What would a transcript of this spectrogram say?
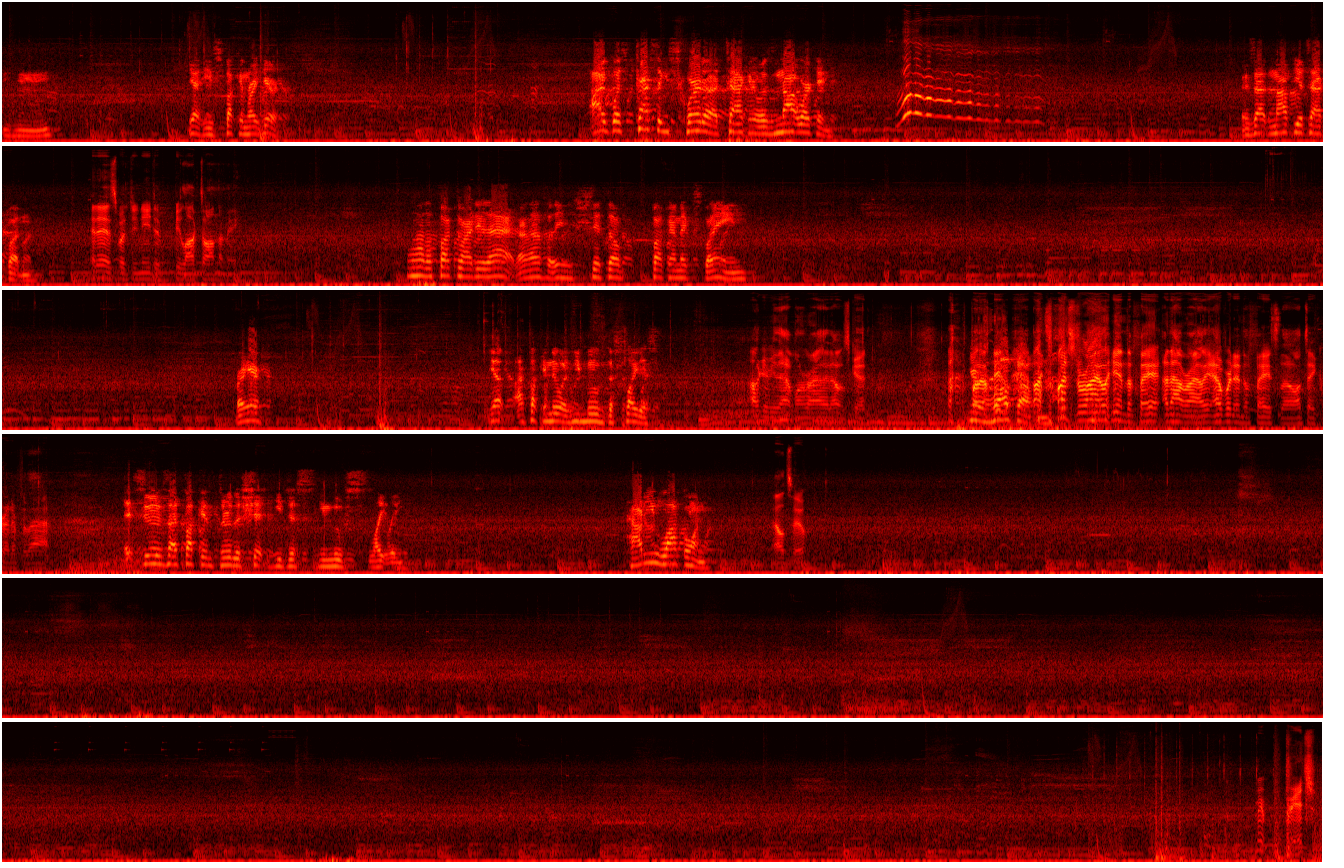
Mm-hmm. Yeah, he's fucking right here. I was pressing square to attack and it was not working. Is that not the attack button? It is, but you need to be locked on to me. Well, how the fuck do I do that? That's what shit don't fucking explain. Right here. Yep, I fucking knew it. He moved the slightest. I'll give you that one, Riley. That was good. You're welcome. I punched Riley in the face. Not Riley, Edward in the face, though. I'll take credit for that. As soon as I fucking threw the shit, he just he moved slightly. How do you lock on? L2. Bitch.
